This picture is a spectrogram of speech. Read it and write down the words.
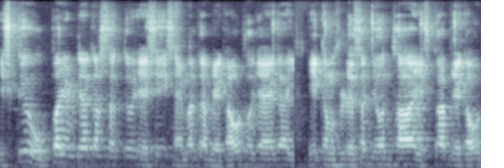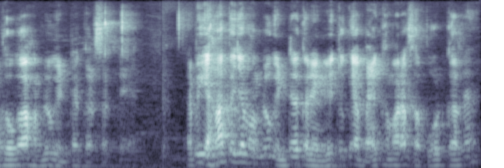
इसके ऊपर इंटर कर सकते हो। जैसे इस हैमर का ब्रेकआउट हो जाएगा, ये कंसल्टेशन जोन था, इसका ब्रेकआउट होगा, हम लोग इंटर कर सकते हैं। अभी यहाँ पे जब हम लोग इंटर करेंगे तो क्या बैंक हमारा सपोर्ट कर रहे हैं?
